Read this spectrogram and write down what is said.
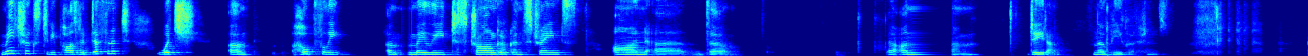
matrix to be positive definite, which um, hopefully um, may lead to stronger constraints on uh, the uh, on um, data, no p equations.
